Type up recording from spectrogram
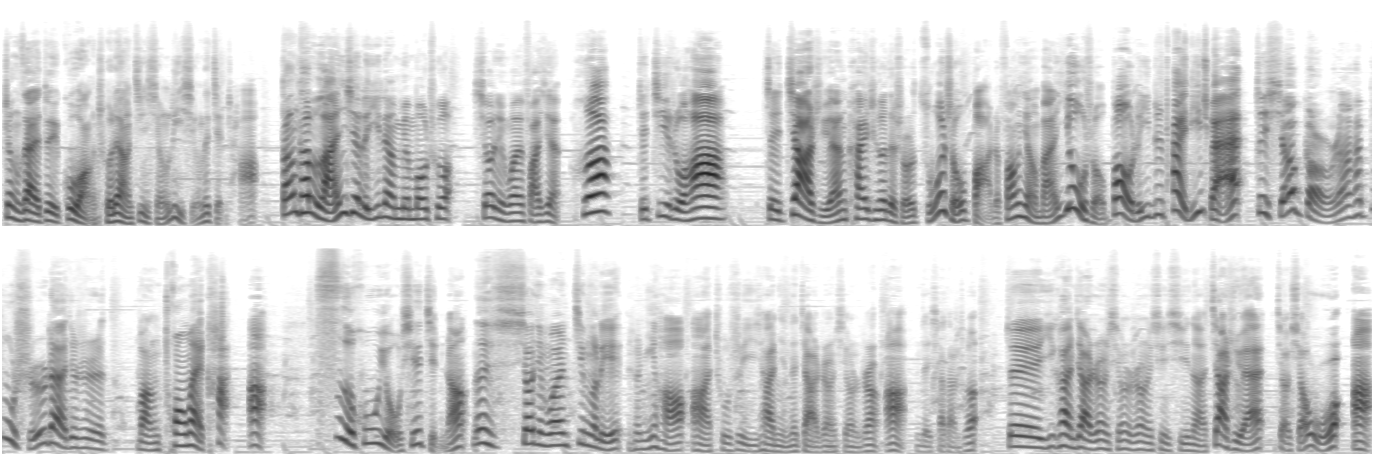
正在对过往车辆进行例行的检查。当他拦下了一辆面包车，肖警官发现，呵，这技术哈，这驾驶员开车的时候，左手把着方向盘，右手抱着一只泰迪犬。这小狗呢，还不时的就是往窗外看啊，似乎有些紧张。那肖警官敬个礼，说：“你好啊，出示一下您的驾驶证、行驶证啊，你得下趟车。”这一看驾驶证、行驶证的信息呢，驾驶员叫小五啊，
